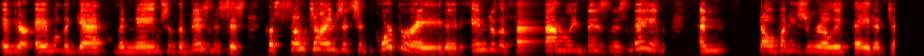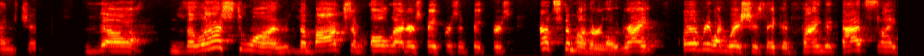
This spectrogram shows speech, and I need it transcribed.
if you're able to get the names of the businesses, because sometimes it's incorporated into the family business name and nobody's really paid attention. The, the last one, the box of old letters, papers, and pictures, that's the mother lode, right? Everyone wishes they could find it. That's like,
